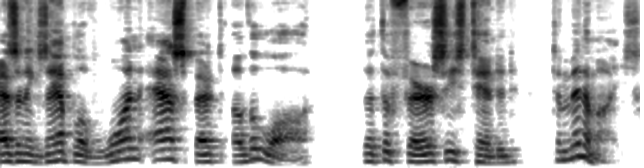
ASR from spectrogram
as an example of one aspect of the law that the Pharisees tended to minimize.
